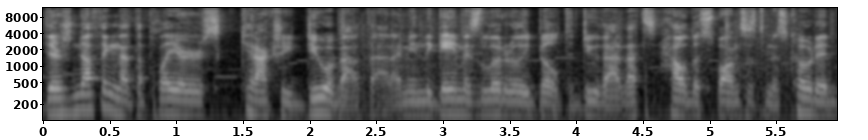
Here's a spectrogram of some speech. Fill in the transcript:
there's nothing that the players can actually do about that. I mean the game is literally built to do that. That's how the spawn system is coded.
